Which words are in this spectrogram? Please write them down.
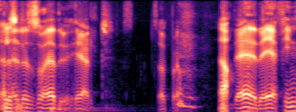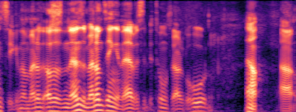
Eller eller så- så, er du helt søppel. Ja. Det, det fins ikke noe mellom... Altså, den eneste mellomtingen er hvis det blir tom for alkohol. Ja. ja.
